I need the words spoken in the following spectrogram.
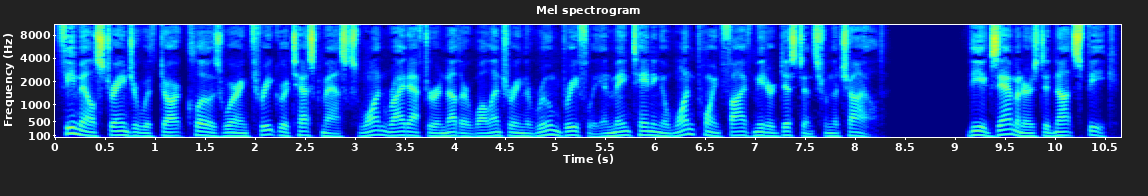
Female stranger with dark clothes wearing three grotesque masks, one right after another, while entering the room briefly and maintaining a 1.5 meter distance from the child. The examiners did not speak,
